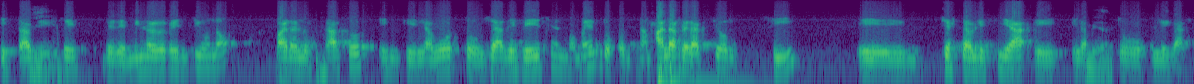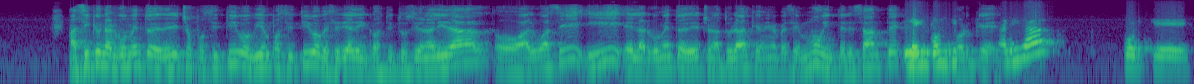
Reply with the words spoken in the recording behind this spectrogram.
establece desde 1921 para los casos en que el aborto ya desde ese momento, con una mala redacción, sí, eh, ya establecía eh, el aborto legal. Así que un argumento de derecho positivo, bien positivo, que sería la inconstitucionalidad o algo así, y el argumento de derecho natural, que a mí me parece muy interesante. La inconstitucionalidad, porque,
